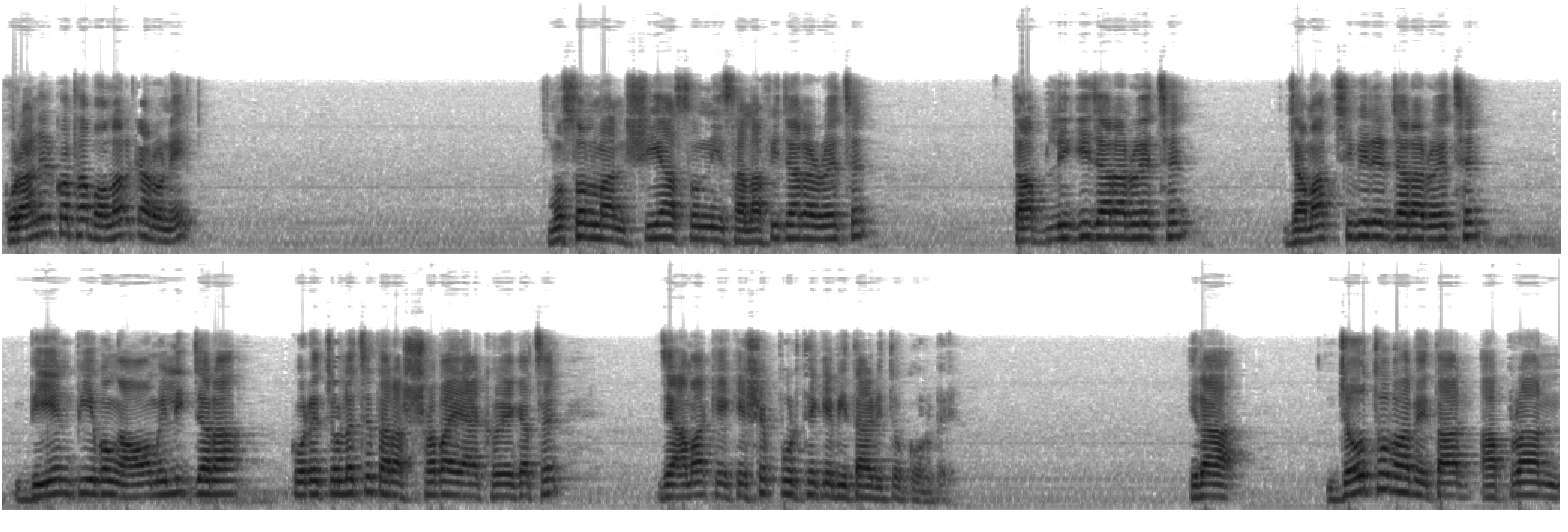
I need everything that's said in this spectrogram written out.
কোরআনের কথা বলার কারণে মুসলমান শিয়া, সুন্নি, সালাফি যারা রয়েছে, তাবলিগি যারা রয়েছে, জামাত শিবিরের যারা রয়েছে, বিএনপি এবং আওয়ামী লীগ যারা করে চলেছে, তারা সবাই এক হয়ে গেছে যে আমাকে কেশবপুর থেকে বিতাড়িত করবে। এরা যৌথভাবে তার আপ্রাণ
